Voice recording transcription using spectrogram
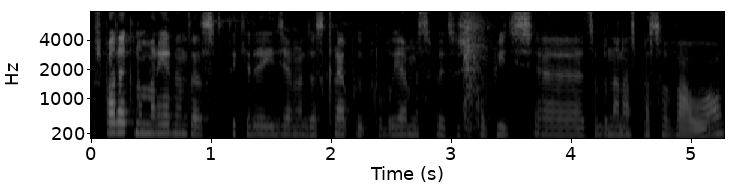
Przypadek numer jeden to jest wtedy, kiedy idziemy do sklepu i próbujemy sobie coś kupić, e, co by na nas pasowało.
